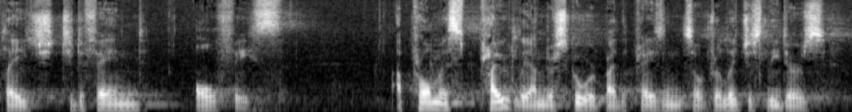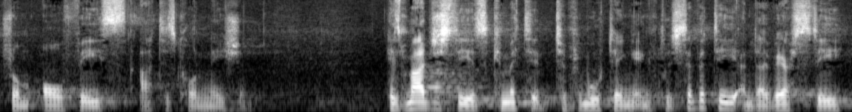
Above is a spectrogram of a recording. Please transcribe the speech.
pledged to defend all faiths, a promise proudly underscored by the presence of religious leaders from all faiths at his coronation. His Majesty is committed to promoting inclusivity and diversity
